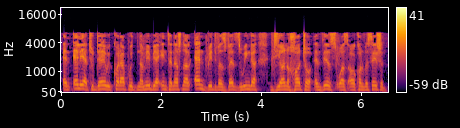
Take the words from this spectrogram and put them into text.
And earlier today, we caught up with Namibia International and Bidvest winger Deon Hotto. And this was our conversation.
